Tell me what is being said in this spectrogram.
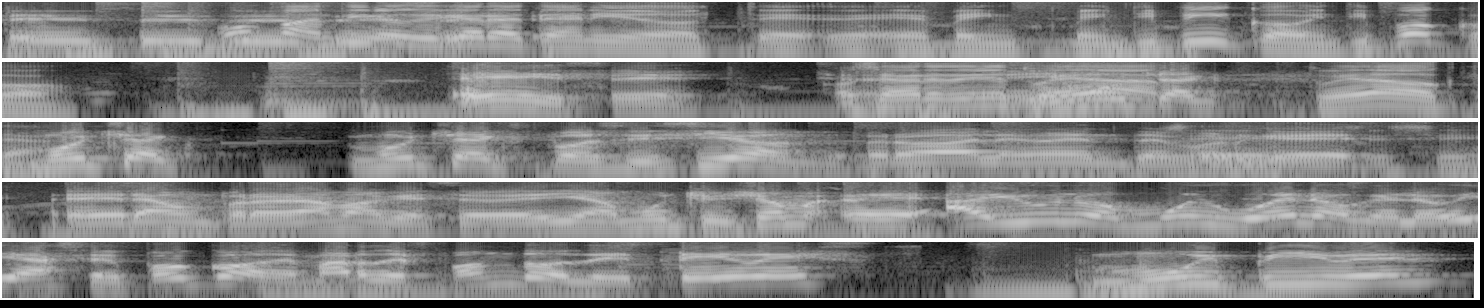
Sí, sí, ¿Un sí, Fantino sí, que sí. qué hora te han ido? Eh, vein- ¿Veintipico, veintipoco? Eh, sí. O sea, habrá tenido tu edad, mucha- tu edad, Octa. Mucha, mucha exposición, probablemente, Sí, porque sí, sí. era un programa que se veía mucho. Y Yo, eh, hay uno muy bueno que lo vi hace poco, de Mar de Fondo, de Tevez, muy pibe,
